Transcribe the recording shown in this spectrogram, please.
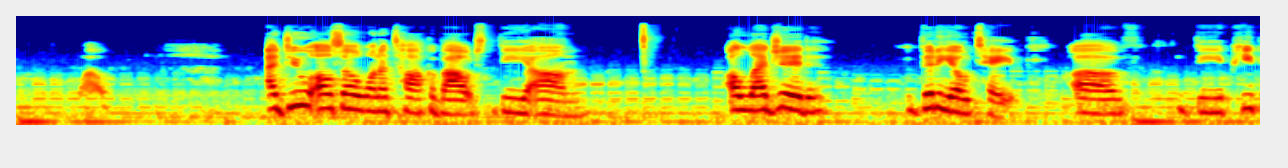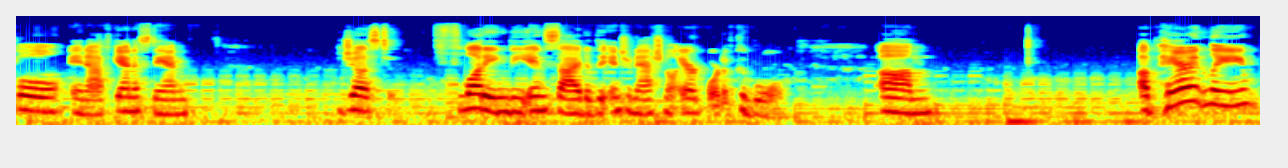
Wow. I do also want to talk about the um, alleged videotape of the people in Afghanistan just flooding the inside of the international airport of Kabul. Um, apparently,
